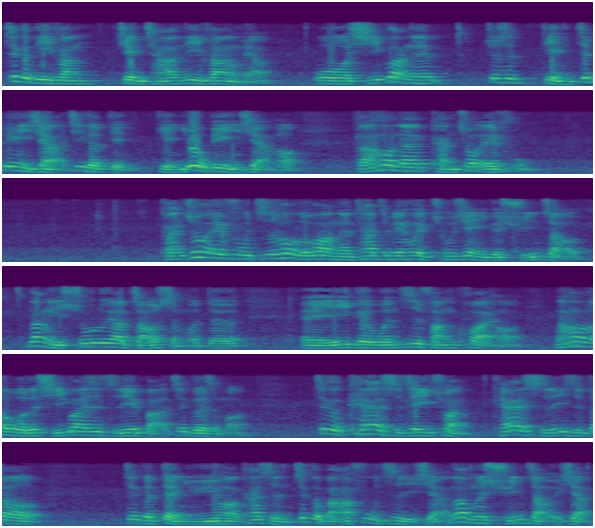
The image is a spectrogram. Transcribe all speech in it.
这个地方检查的地方有没有？我习惯呢，就是点这边一下，记得点点右边一下哈。然后呢，Ctrl F，Ctrl F 之后的话呢，它这边会出现一个寻找，让你输入要找什么的，诶一个文字方块哈。然后呢，我的习惯是直接把这个什么，这个 Cas 这一串，Cas 一直到这个等于哈，开始这个把它复制一下，那我们寻找一下。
